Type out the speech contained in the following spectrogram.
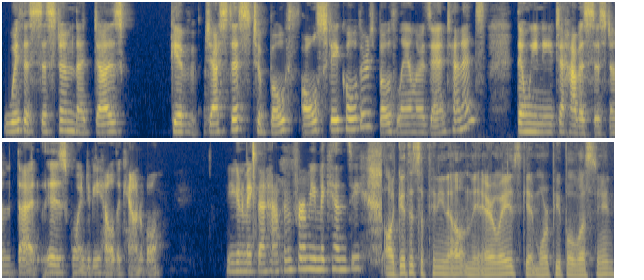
with a system that does give justice to both all stakeholders, both landlords and tenants, then we need to have a system that is going to be held accountable. You're going to make that happen for me, Mackenzie? I'll get this opinion out in the airways, get more people listening,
